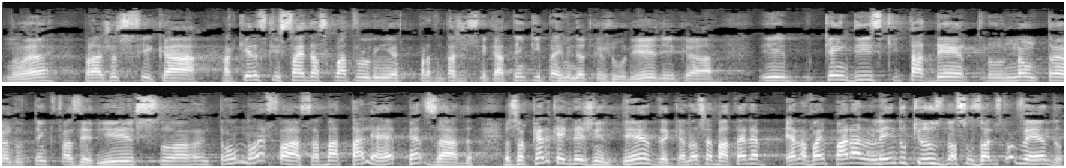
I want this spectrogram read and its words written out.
não é? Para justificar, aqueles que saem das quatro linhas para tentar justificar, tem que ir para hermenêutica jurídica, e quem diz que está dentro, não estando, tem que fazer isso. Então não é fácil, a batalha é pesada. Eu só quero que a igreja entenda que a nossa batalha ela vai para além do que os nossos olhos estão vendo.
